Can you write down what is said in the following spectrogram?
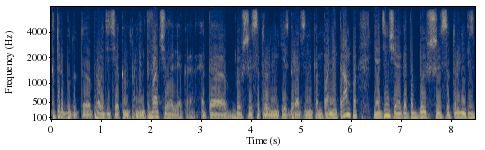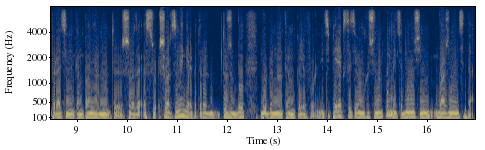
которые будут э, проводить ее кампанию. Два человека. Это бывшие сотрудники избирательной кампании Трампа, и один человек это бывший сотрудник избирательной кампании Арнольда Шварценеггера, который тоже был губернатором Калифорнии. Теперь я, кстати, вам хочу напомнить одну очень важную деталь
